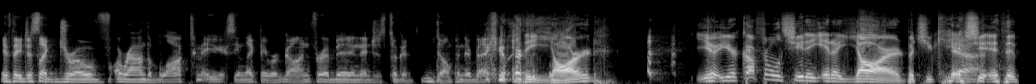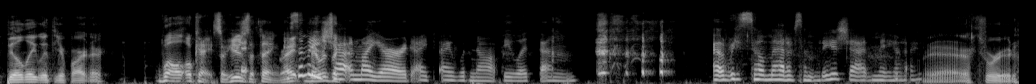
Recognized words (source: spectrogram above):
if they just like drove around the block to make it seem like they were gone for a bit and then just took a dump in their backyard. The yard. You're, you're comfortable shooting in a yard, but you can't Yeah. shit in the building with your partner. well, okay, so here's the thing, right? If somebody There was a shot in my yard, I, I would not be with them. I would be so mad if somebody shot in my yard. Yeah, that's rude.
